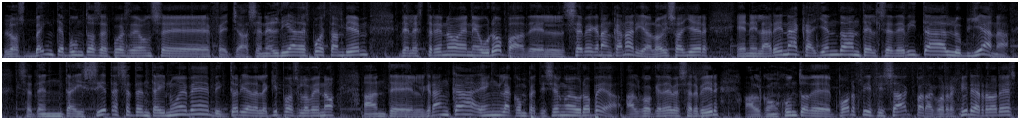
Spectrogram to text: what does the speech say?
los 20 puntos después de 11 fechas. En el día después también del estreno en Europa del CB Gran Canaria. Lo hizo ayer en el Arena cayendo ante el Sedevita Ljubljana. 77-79, victoria del equipo esloveno ante el Granca en la competición europea. Algo que debe servir al conjunto de Porfi Fisac para corregir errores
